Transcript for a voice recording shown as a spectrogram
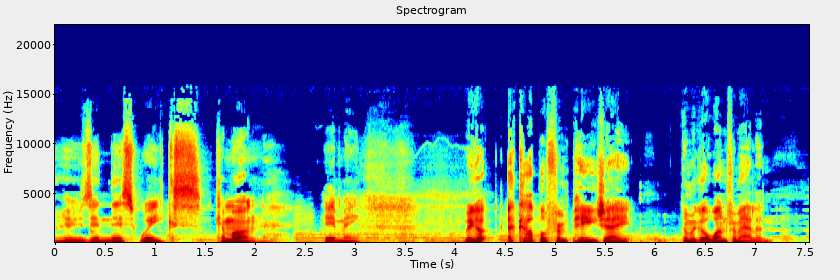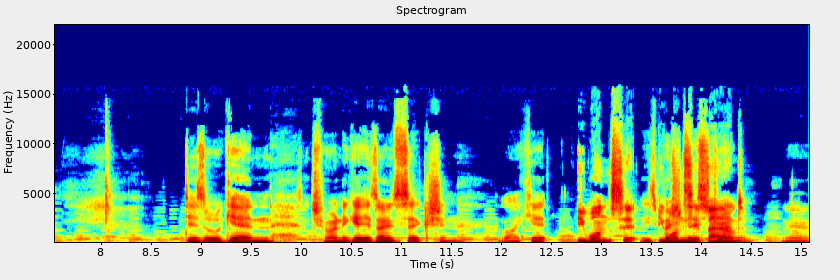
who's in this week's. Come on, hit me. We got a couple from PJ, and we got one from Ellen. Dizzle again, trying to get his own section. Like it. He wants it. He's he pushing wants it it bad. Yeah,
